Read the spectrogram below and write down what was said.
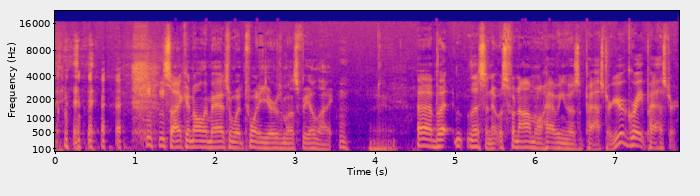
so I can only imagine what 20 years must feel like. Uh, but listen, it was phenomenal having you as a pastor. You're a great pastor,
